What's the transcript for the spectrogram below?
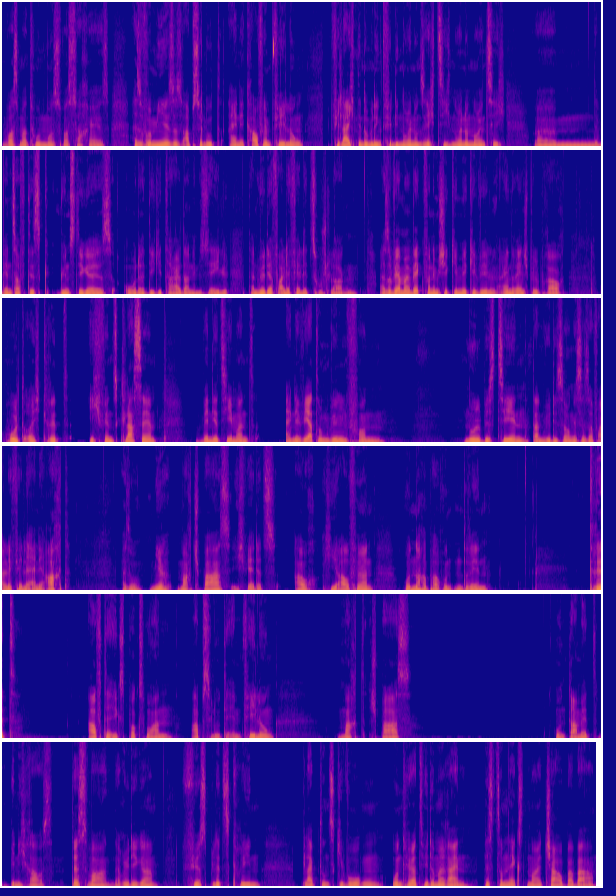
was man tun muss, was Sache ist. Also von mir ist es absolut eine Kaufempfehlung. Vielleicht nicht unbedingt für die 69, 99. Ähm, Wenn es auf Disk günstiger ist oder digital dann im Sale, dann würde auf alle Fälle zuschlagen. Also wer mal weg von dem Schickimicki will, ein Rennspiel braucht, holt euch Grid. Ich finde es klasse. Wenn jetzt jemand eine Wertung will von 0 bis 10, dann würde ich sagen, ist es auf alle Fälle eine 8. Also mir macht Spaß. Ich werde jetzt auch hier aufhören und noch ein paar Runden drehen. Grid auf der Xbox One, absolute Empfehlung. Macht Spaß. Und damit bin ich raus. Das war der Rüdiger für Splitscreen. Bleibt uns gewogen und hört wieder mal rein. Bis zum nächsten Mal. Ciao, baba.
